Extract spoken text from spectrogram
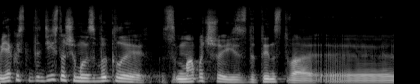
Якось дійсно, що ми звикли, мабуть, що із дитинства, е,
